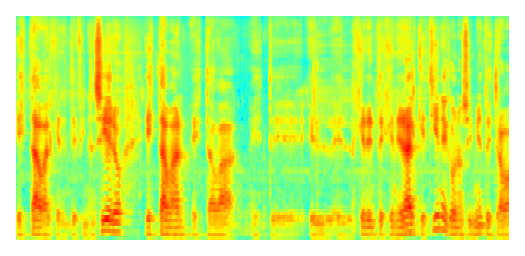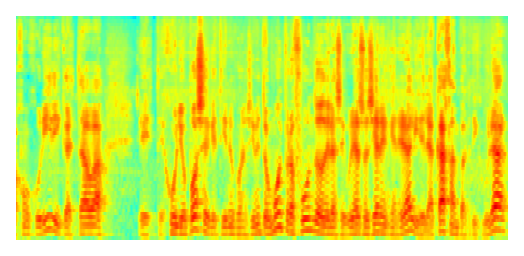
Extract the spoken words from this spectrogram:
estaba el gerente financiero, estaban, estaba este, el, gerente general que tiene conocimiento y trabajó en jurídica, estaba este, Julio Pose, que tiene un conocimiento muy profundo de la seguridad social en general y de la caja en particular.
